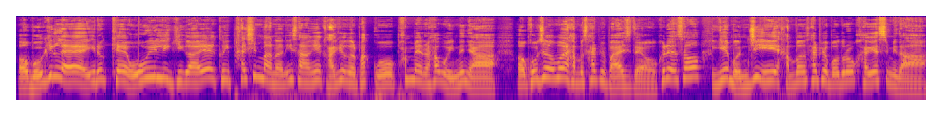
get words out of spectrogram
어, 뭐길래 이렇게 512 기가에 거의 80만원 이상의 가격을 받고 판매를 하고 있느냐? 어, 그 점을 한번 살펴봐야지 돼요. 그래서 이게 뭔지 한번 살펴보도록 하겠습니다.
